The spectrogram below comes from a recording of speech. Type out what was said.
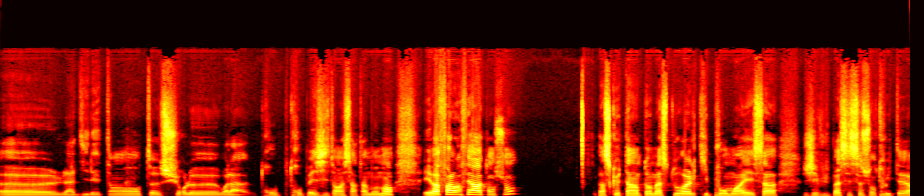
euh, la dilettante, sur le voilà, trop trop hésitant à certains moments. Et il va falloir faire attention parce que tu as un Thomas Tuchel qui pour moi et ça j'ai vu passer ça sur Twitter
